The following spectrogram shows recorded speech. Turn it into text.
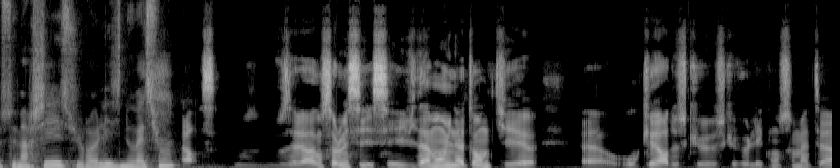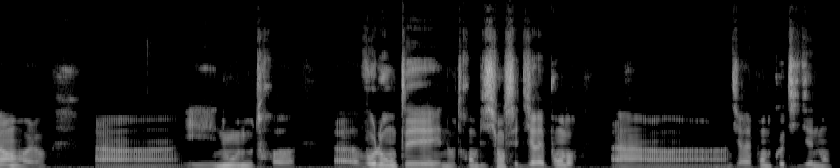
ce marché, sur les innovations? Vous avez raison, Salomé, c'est évidemment une attente qui est euh, euh, au cœur de ce que, ce que veulent les consommateurs. Euh, et nous, notre volonté et notre ambition, c'est d'y répondre, d'y répondre quotidiennement.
